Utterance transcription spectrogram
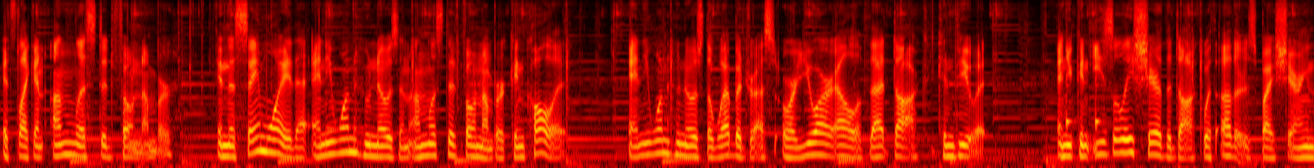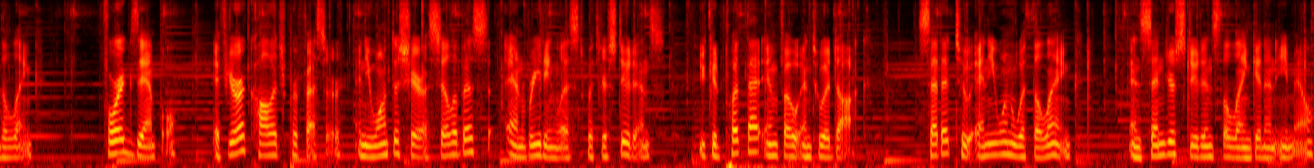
it's like an unlisted phone number. In the same way that anyone who knows an unlisted phone number can call it, anyone who knows the web address or URL of that doc can view it. And you can easily share the doc with others by sharing the link. For example, if you're a college professor and you want to share a syllabus and reading list with your students, you could put that info into a doc, set it to anyone with the link, and send your students the link in an email.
